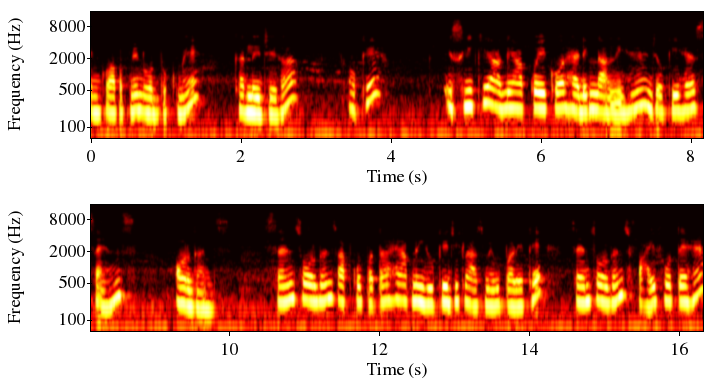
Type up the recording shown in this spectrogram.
इनको आप अपने नोटबुक में कर लीजिएगा. ओके इसी के आगे आपको एक और हेडिंग डालनी है, जो कि है सेंस ऑर्गन्स सेंस ऑर्गन्स आपको पता है, आपने यूकेजी क्लास में भी पढ़े थे. सेंस ऑर्गन्स फाइव होते हैं.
